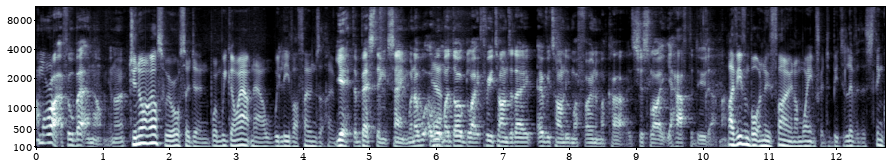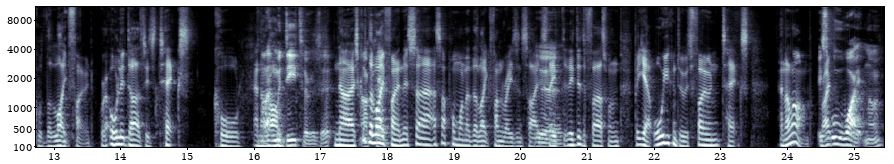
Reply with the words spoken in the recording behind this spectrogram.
I'm all right. I feel better now. You know. Do you know what else we're also doing? When we go out now, we leave our phones at home. Yeah, the best thing. Same. When I, I Yeah. walk my dog like three times a day, every time I leave my phone in my car. It's just like you have to do that, man. I've even bought a new phone. I'm waiting for it to be delivered. This thing called the Light Phone, where all it does is text, call, and like alarm. Medita, is it? No, it's called the Light Phone. It's uh, it's up on one of the like fundraising sites. Yeah. They, they did the first one, but yeah, all you can do is phone, text, and alarm. It's right? all white, no?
